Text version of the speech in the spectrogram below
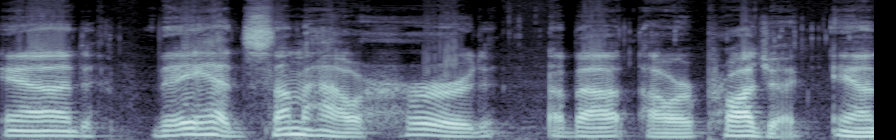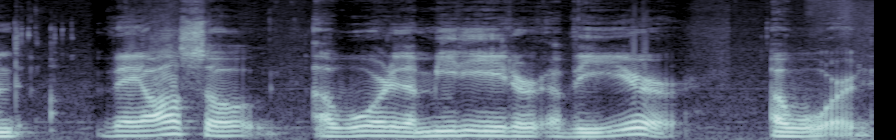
And they had somehow heard about our project and they also awarded a mediator of the year award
